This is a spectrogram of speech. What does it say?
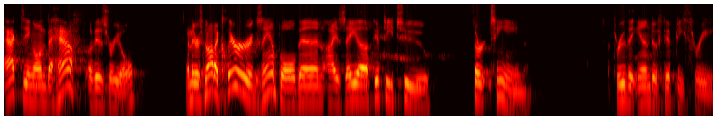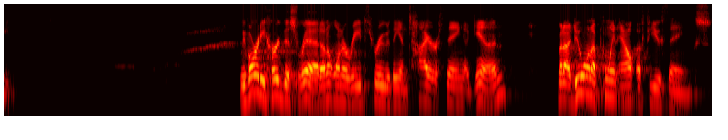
acting on behalf of Israel. And there's not a clearer example than Isaiah 52 13 through the end of 53. We've already heard this read. I don't want to read through the entire thing again, but I do want to point out a few things.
